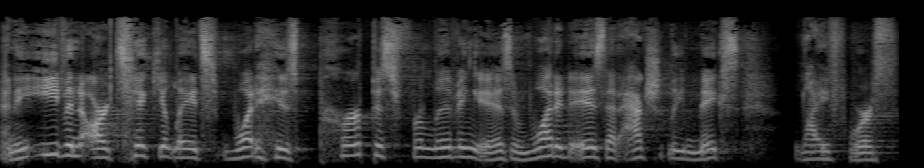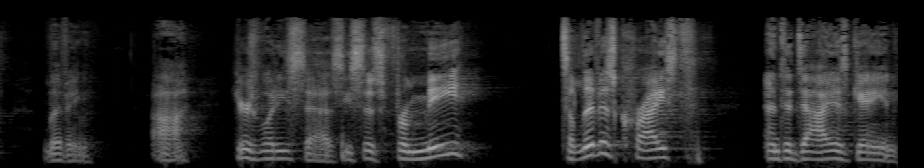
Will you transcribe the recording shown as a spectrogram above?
and he even articulates what his purpose for living is and what it is that actually makes life worth living. Uh, Here's what he says He says, For me, to live is Christ and to die is gain.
